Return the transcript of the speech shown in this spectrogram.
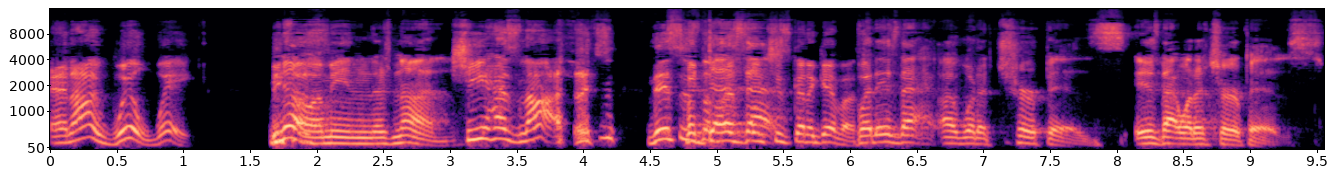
And I will wait. No, I mean, there's none. she has not. This, this is But the does that- she's going to give us. But is that uh, what a chirp is? Is that what a chirp is?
